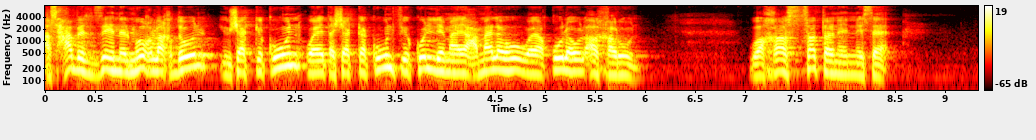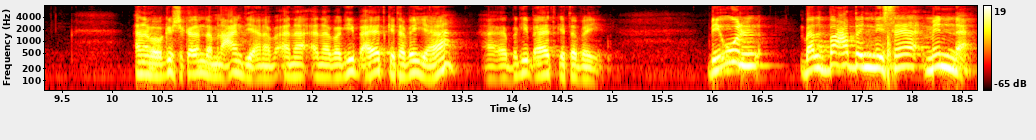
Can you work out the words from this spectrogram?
أصحاب الذهن المغلق دول يشككون ويتشككون في كل ما يعمله ويقوله الآخرون وخاصة النساء. أنا ما بجيبش الكلام ده من عندي أنا أنا أنا بجيب آيات كتابية ها؟ بجيب آيات كتابية. بيقول بل بعض النساء منا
